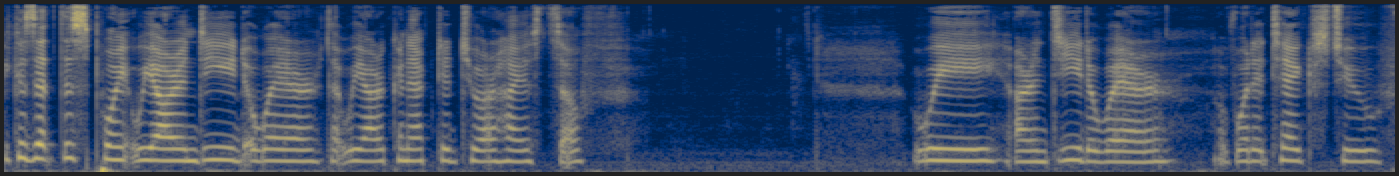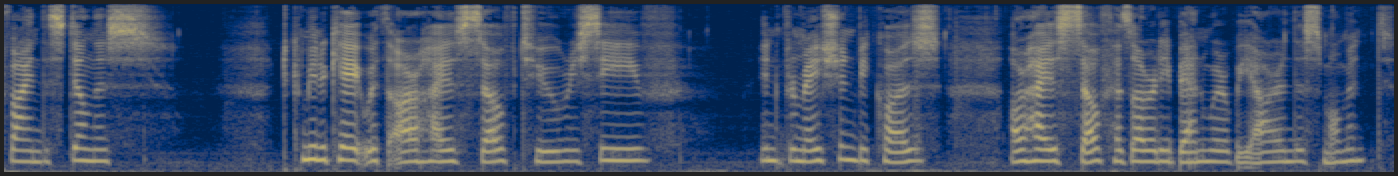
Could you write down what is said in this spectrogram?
Because at this point we are indeed aware that we are connected to our highest self. We are indeed aware of what it takes to find the stillness, to communicate with our highest self, to receive information because our highest self has already been where we are in this moment.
